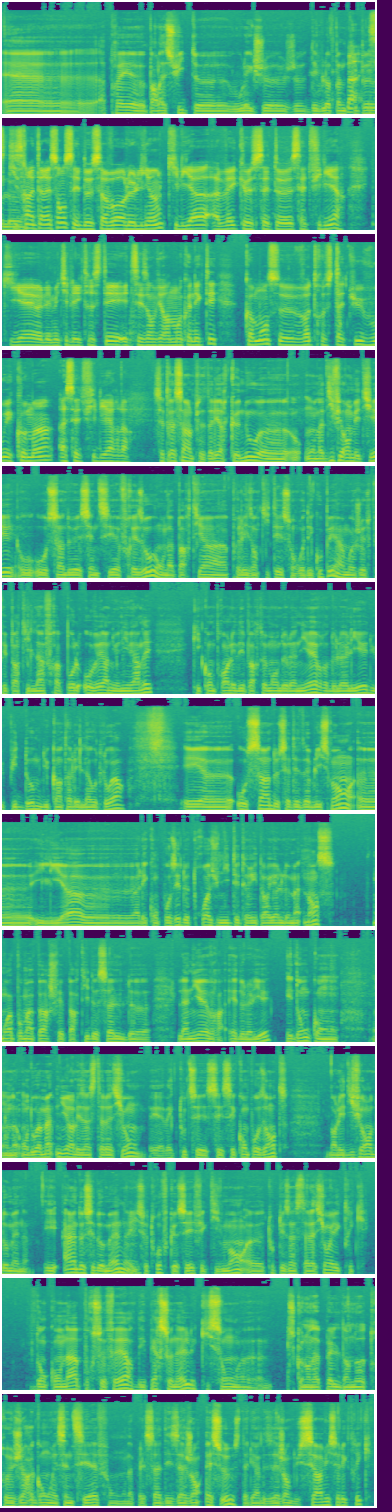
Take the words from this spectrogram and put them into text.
Euh, après, euh, par la suite, euh, vous voulez que je, je développe un Bah, petit peu ce le. qui serait intéressant, c'est de savoir le lien qu'il y a avec cette, cette filière qui est les métiers de l'électricité et de ces environnements connectés. Comment ce, votre statut, vous, est commun à cette filière-là? C'est très simple, c'est-à-dire que nous, on a différents métiers au, au sein de SNCF Réseau. On appartient, après les entités sont redécoupées. hein. Moi, je fais partie de l'infrapôle Auvergne-Nivernais, qui comprend les départements de la Nièvre, de l'Allier, du Puy-de-Dôme, du Cantal et de la Haute-Loire. Et euh, au sein de cet établissement, euh, il y a, euh, elle est composée de trois unités territoriales de maintenance. Moi, pour ma part, je fais partie de celle de la Nièvre et de l'Allier. Et donc, on, on, a- on doit maintenir les installations, et avec toutes ces, ces- ces composantes, dans les différents domaines. Et un de ces domaines, Mm. il se trouve que c'est effectivement euh, toutes les installations électriques. Donc on a pour ce faire des personnels qui sont euh, ce que l'on appelle dans notre jargon SNCF, on appelle ça des agents SE, c'est-à-dire des agents du service électrique,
